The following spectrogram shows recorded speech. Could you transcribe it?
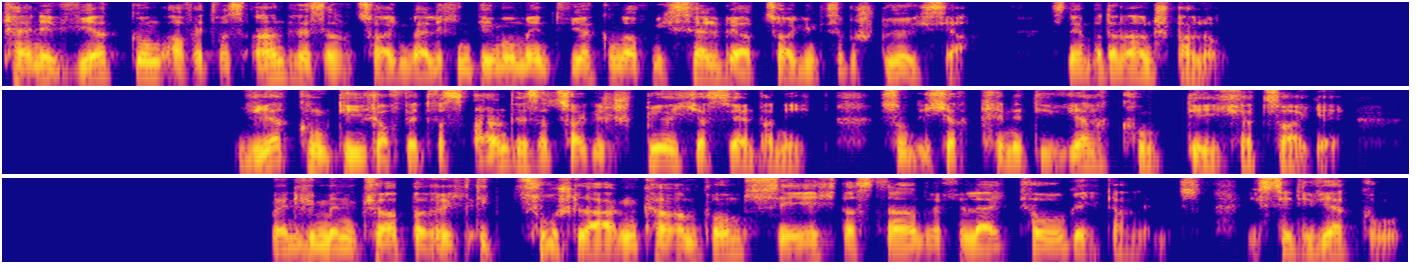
keine Wirkung auf etwas anderes erzeugen, weil ich in dem Moment Wirkung auf mich selber erzeuge. Deshalb spüre ich es ja. Das nennt man dann Anspannung. Wirkung, die ich auf etwas anderes erzeuge, spüre ich ja selber nicht, sondern ich erkenne die Wirkung, die ich erzeuge. Wenn ich in meinen Körper richtig zuschlagen kann, pump, sehe ich, dass der andere vielleicht K.O. gegangen ist. Ich sehe die Wirkung,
